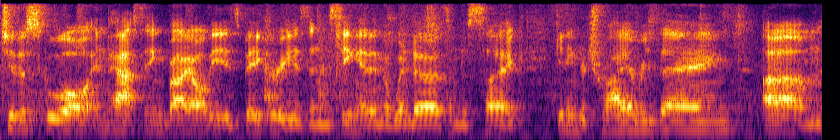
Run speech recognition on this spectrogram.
to the school and passing by all these bakeries and seeing it in the windows, I'm just like getting to try everything. Um,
